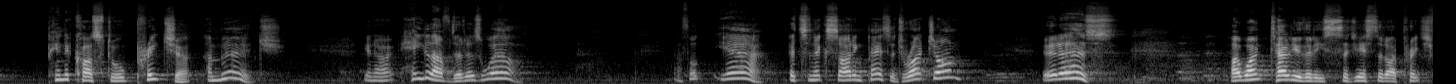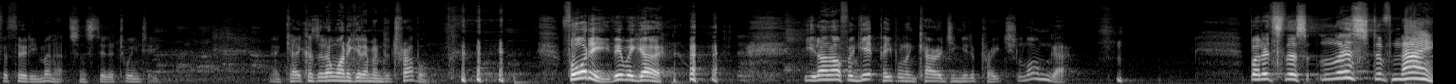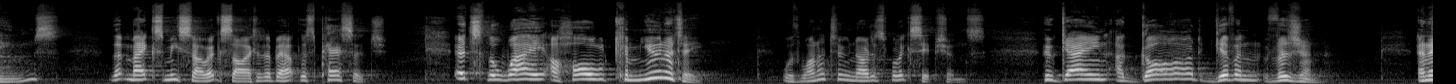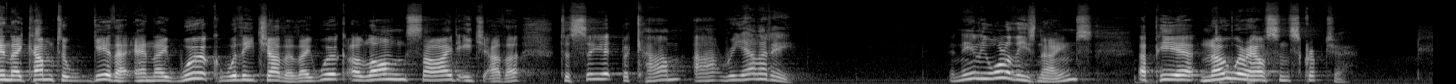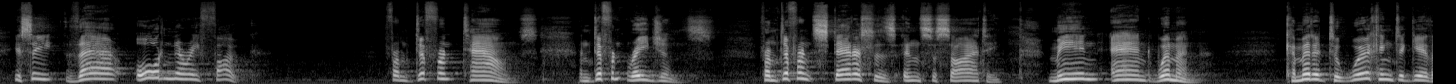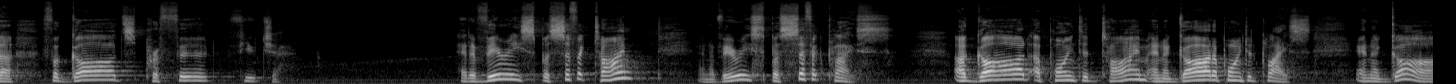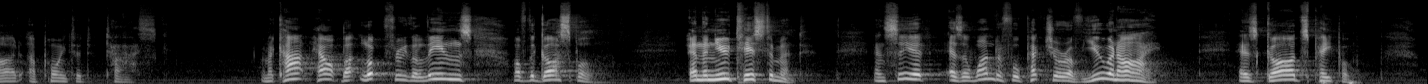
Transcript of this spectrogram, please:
Pentecostal preacher emerge. You know, he loved it as well. I thought, yeah, it's an exciting passage, right, John? It is. I won't tell you that he suggested I preach for 30 minutes instead of 20. Okay, because I don't want to get him into trouble. 40, there we go. you don't often get people encouraging you to preach longer. but it's this list of names that makes me so excited about this passage. It's the way a whole community with one or two noticeable exceptions, who gain a God given vision. And then they come together and they work with each other. They work alongside each other to see it become a reality. And nearly all of these names appear nowhere else in Scripture. You see, they're ordinary folk from different towns and different regions from different statuses in society, men and women, committed to working together for God's preferred future. At a very specific time and a very specific place. A God appointed time and a God appointed place and a God appointed task. And I can't help but look through the lens of the gospel and the New Testament and see it as a wonderful picture of you and I as God's people,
